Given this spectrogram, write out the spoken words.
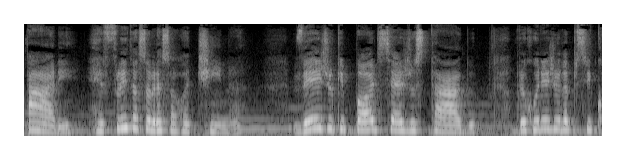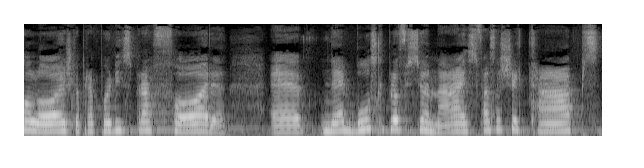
Pare, reflita sobre a sua rotina. Veja o que pode ser ajustado. Procure ajuda psicológica para pôr isso para fora. É, né, busque profissionais, faça check-ups,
